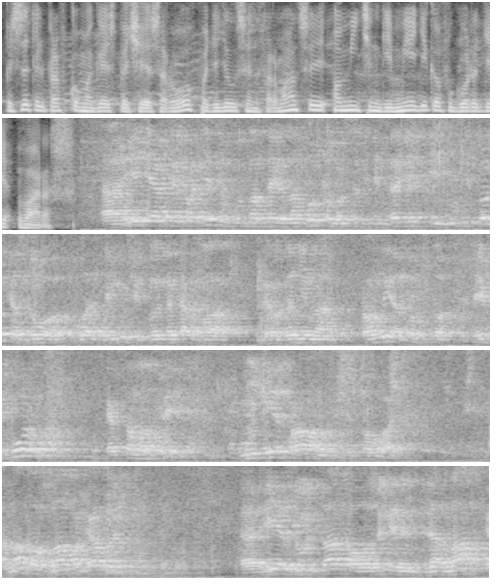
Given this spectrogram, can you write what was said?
Председатель правкома ГСПЧС Орлов поделился информацией о митинге медиков в городе Вараш. А Эти акции протеста будут нацелены на то, чтобы все-таки довести не только до власти имущих, но и до каждого гражданина страны о том, что реформа, как самоцель, не имеет права на существование. Она должна показывать э, результат положительный для нас, как граждан.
